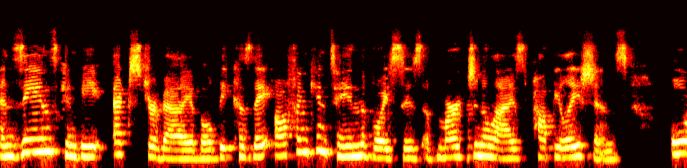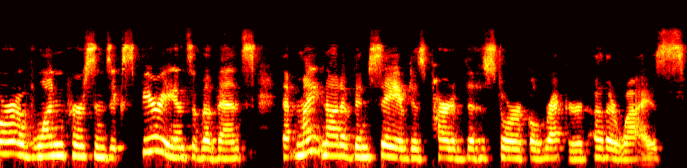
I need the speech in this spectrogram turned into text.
And zines can be extra valuable because they often contain the voices of marginalized populations or of one person's experience of events that might not have been saved as part of the historical record otherwise.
